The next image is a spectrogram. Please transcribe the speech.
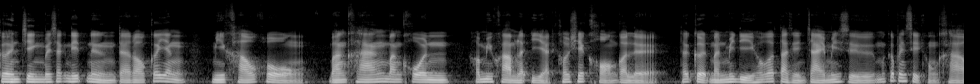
เกินจริงไปสักนิดหนึ่ง แต่เราก็ยังมีเขาโครง บางครั้งบางคนเขามีความละเอียดเขาเช็คของก่อนเลย ถ้าเกิดมันไม่ดีเขาก็ตัดสินใจไม่ซื้อมันก็เป็นสิทธิ์ของเขา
